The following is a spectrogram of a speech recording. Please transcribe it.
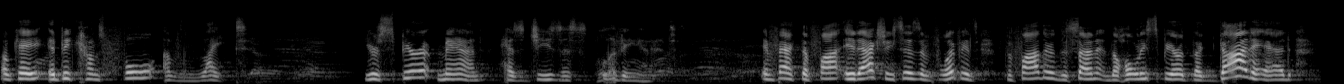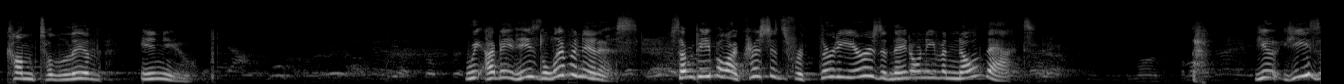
Okay, it becomes full of light. Your spirit man has Jesus living in it. In fact, the fa- it actually says in Philippians, the Father, the Son, and the Holy Spirit, the Godhead, come to live in you. We, I mean, He's living in us. Some people are Christians for 30 years and they don't even know that. You, he's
